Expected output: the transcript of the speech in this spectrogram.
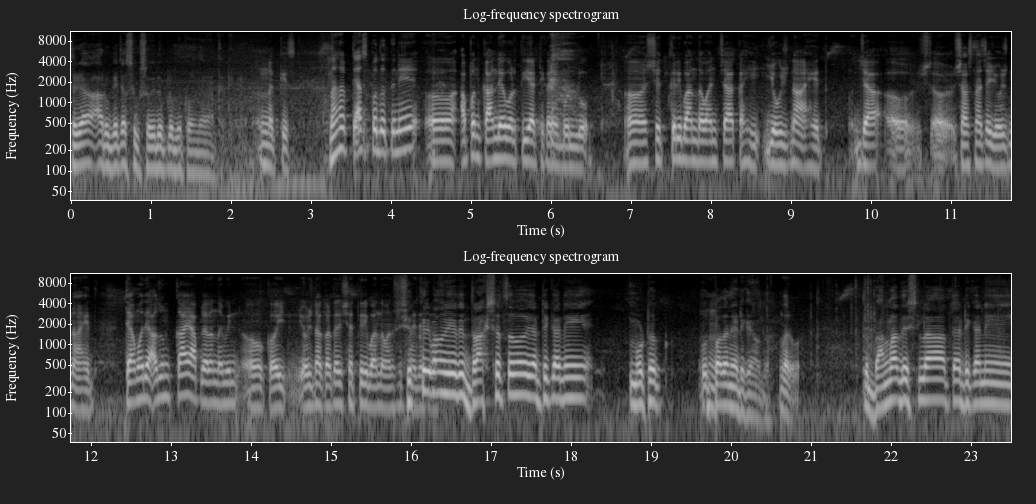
सगळ्या आरोग्याच्या सुखसुविधा उपलब्ध करून देणार त्या ठिकाणी. नक्कीच. ना त्याच पद्धतीने आपण कांद्यावरती या ठिकाणी बोललो. शेतकरी बांधवांच्या काही योजना आहेत ज्या शासनाच्या योजना आहेत त्यामध्ये अजून काय आपल्याला नवीन योजना करता येईल शेतकरी बांधवांसाठी शेतकरी बांधव द्राक्षाचं या ठिकाणी मोठं उत्पादन या ठिकाणी होतं. बरोबर. तर बांगलादेशला त्या ठिकाणी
